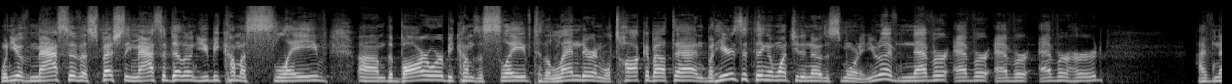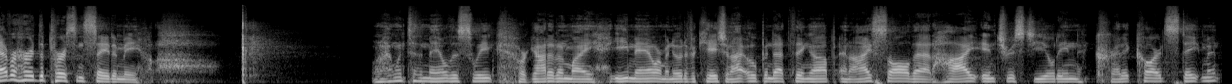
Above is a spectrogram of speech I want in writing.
when you have massive, especially massive debt loan, you become a slave. Um, the borrower becomes a slave to the lender, and we'll talk about that. And, but here's the thing I want you to know this morning. You know I've never, ever, ever, ever heard? I've never heard the person say to me, oh, when I went to the mail this week or got it on my email or my notification, I opened that thing up and I saw that high interest yielding credit card statement.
